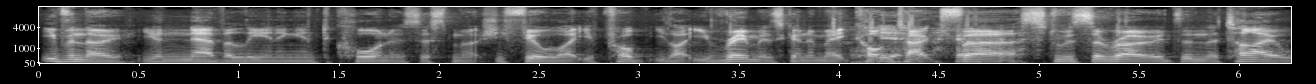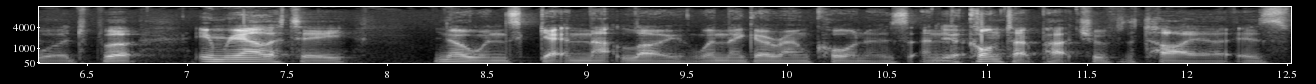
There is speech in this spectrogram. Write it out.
even though you're never leaning into corners this much, you feel like you probably like your rim is going to make contact first with the road than the tyre would. But in reality, no one's getting that low when they go around corners, and Yeah. the contact patch of the tyre is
